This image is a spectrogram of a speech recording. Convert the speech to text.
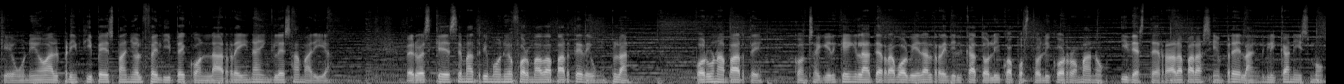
que unió al príncipe español Felipe con la reina inglesa María. Pero es que ese matrimonio formaba parte de un plan. Por una parte, conseguir que Inglaterra volviera al redil católico apostólico romano y desterrara para siempre el anglicanismo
